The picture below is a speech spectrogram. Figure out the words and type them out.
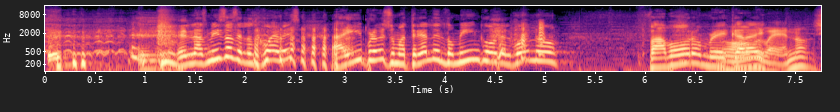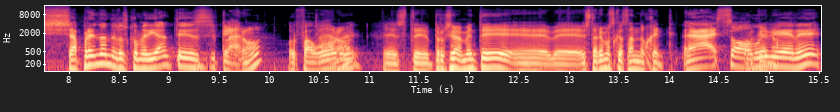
en las misas de los jueves, ahí pruebe su material del domingo, del bueno. Favor, hombre, No, caray. muy bueno. Shh, aprendan de los comediantes, Claro. por favor. Claro. ¿eh? Este, próximamente eh, eh, estaremos cazando gente. Ah, eso, ¿Por muy no? bien, ¿eh?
